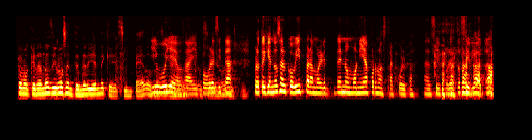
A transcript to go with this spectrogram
Como que no nos dimos a entender bien de que sin pedo. Y huye, o sea, y pobrecita, protegiéndose al COVID para morir de neumonía por nuestra culpa. Así, por estos idiotas.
